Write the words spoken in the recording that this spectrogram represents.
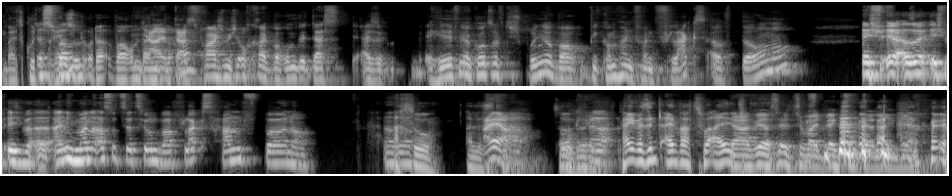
weil es gut das brennt so, oder warum dann? Ja, das frage ich mich auch gerade, warum du das, also hilf mir kurz auf die Sprünge, warum, wie kommt man von Flachs auf Burner? Ich, also ich, ich, eigentlich meine Assoziation war Flachs, Hanf, Burner. Also, Ach so, alles ah, klar. Ja. So, okay. Ja. Hey, wir sind einfach zu alt. Ja, wir sind zu weit weg von Berlin. Ja.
